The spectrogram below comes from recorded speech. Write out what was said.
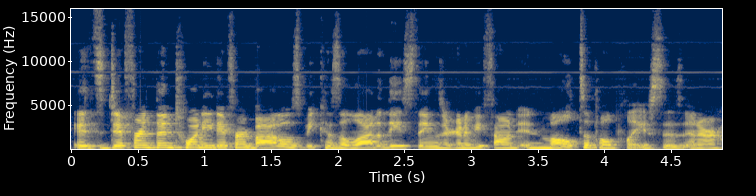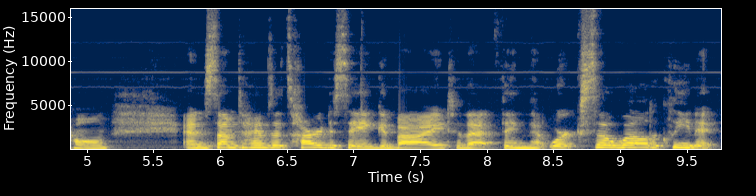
It's different than 20 different bottles because a lot of these things are going to be found in multiple places in our home. And sometimes it's hard to say goodbye to that thing that works so well to clean it.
